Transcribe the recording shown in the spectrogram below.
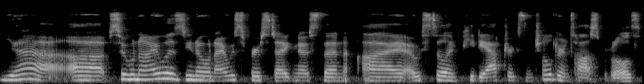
Yeah. Uh, so when I was, you know, when I was first diagnosed, then I, I was still in pediatrics and children's hospitals,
